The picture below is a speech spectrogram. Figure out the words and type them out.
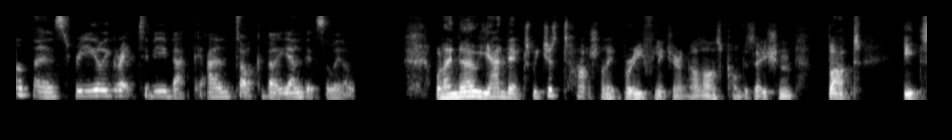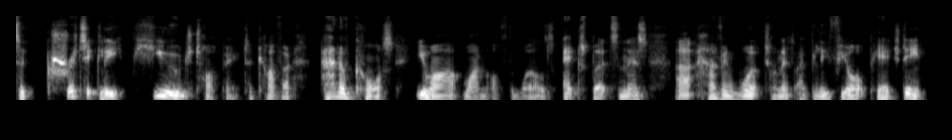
Oh, thanks. Really great to be back and talk about Yandex a little. Well, I know Yandex, we just touched on it briefly during our last conversation, but it's a critically huge topic to cover. And of course, you are one of the world's experts in this, uh, having worked on it, I believe, for your PhD.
